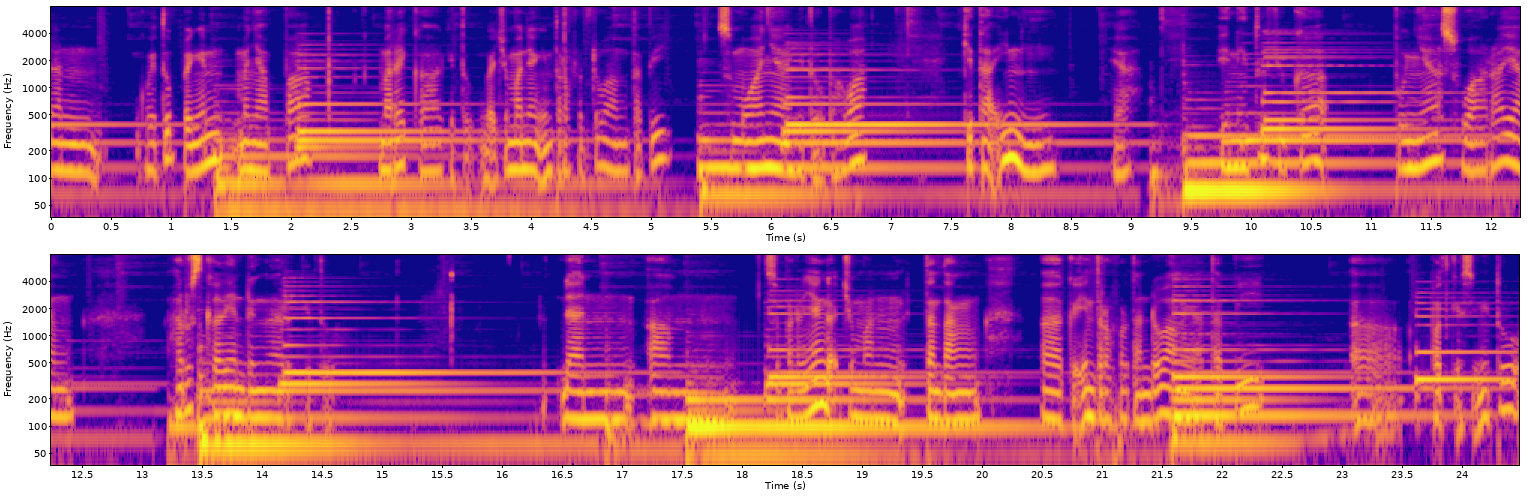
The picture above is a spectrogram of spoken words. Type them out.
dan gue itu pengen menyapa mereka gitu nggak cuman yang introvert doang tapi semuanya gitu bahwa kita ini ya ini tuh juga punya suara yang harus kalian dengar gitu. Dan um, sebenarnya nggak cuman tentang uh, keintrovertan doang ya tapi uh, podcast ini tuh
